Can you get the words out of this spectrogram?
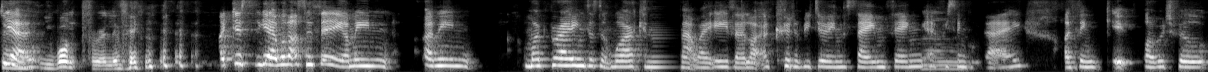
doing yeah. what you want for a living. I just yeah, well that's the thing. I mean, I mean, my brain doesn't work in that way either. Like I couldn't be doing the same thing mm. every single day. I think it I would feel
